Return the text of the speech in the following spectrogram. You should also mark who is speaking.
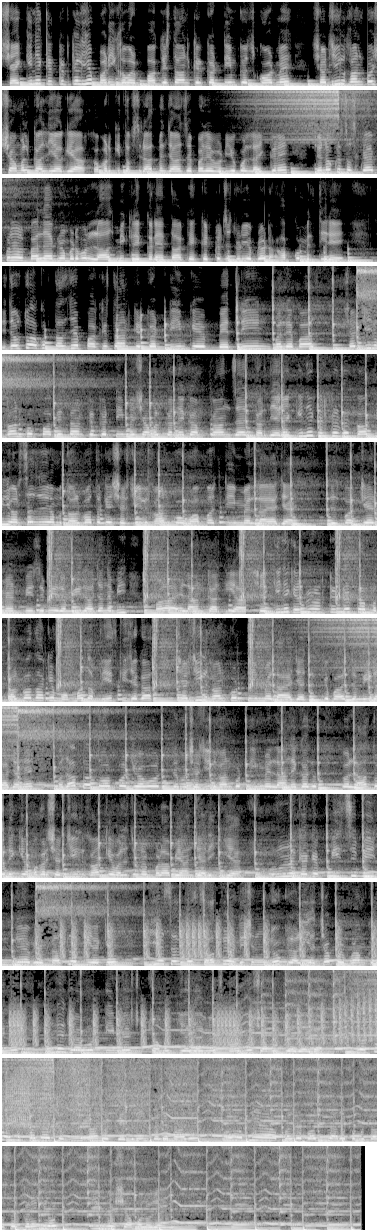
Speaker 1: शैकी ने क्रिकेट के लिए बड़ी खबर। पाकिस्तान क्रिकेट टीम के स्क्वाड में शर्जील खान को शामिल कर लिया गया। खबर की तफसीत में जाने से पहले वीडियो को लाइक करें, चैनल को सब्सक्राइब करें और बेल आइकन बटन पर लाजमी क्लिक करें ताकि क्रिकेट से जुड़ी अपडेट आपको मिलती रहे। दोस्तों, आपको बता दें, पाकिस्तान क्रिकेट टीम के बेहतरीन बल्लेबाज शर्जील खान को पाकिस्तान क्रिकेट टीम में शामिल करने का अमकान ज़ाहिर कर दिया शैकी ने क्रिकेट का काफ़ी अरसा से मुतालबा था कि शर्जील खान को वापस टीम में लाया जाए, जिस पर चेयरमैन पीसीबी रमीर राजा ने भी बड़ा ऐलान कर दिया। शेखी ने क्रिकेट का मुतालबा था कि मोहम्मद हफीज की जगह शर्जील खान को टीम में लाया जाए, जिसके बाद जमीर राजा ने बाबा तौर पर जो है वो शर्जील खान को टीम में लाने का जो तो ऐलान तो नहीं किया, मगर शर्जील खान के वाले से उन्होंने बड़ा बयान जारी किया है। उन्होंने कहा कि पीसीबी ने फैसला किया कि पीएसएल के सातवें एडिशन में जो खिलाड़ी अच्छा परफॉर्म करेंगे, उन्हें जो है वो टीम में शामिल किया जाएगा स्क्वाड में शामिल किया जाएगा। दोस्तों आपको पता है शर्जील खान एक बेहतरीन बल्लेबाज है और इसी में शामिल हो जाएँगे।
